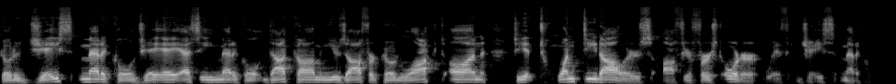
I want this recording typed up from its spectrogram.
Go to Jase Medical, J A S E medical.com, and use offer code locked on to get $20 off your first order with Jase Medical.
